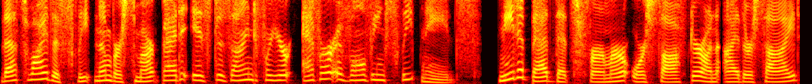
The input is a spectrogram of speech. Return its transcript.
That's why the Sleep Number Smart Bed is designed for your ever-evolving sleep needs. Need a bed that's firmer or softer on either side?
